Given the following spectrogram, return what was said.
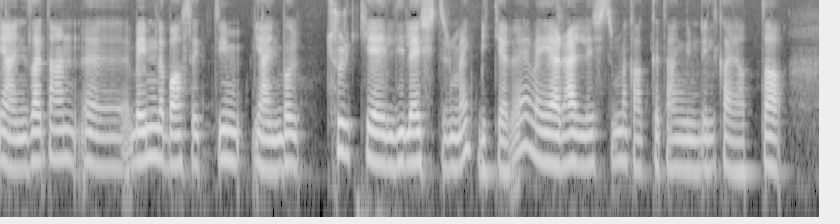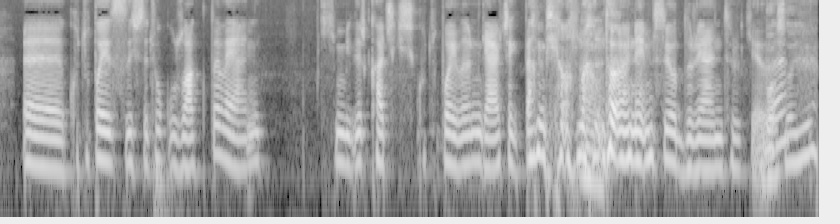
Yani zaten e, benim de bahsettiğim yani böyle Türkiye'lileştirmek bir kere ve yerelleştirmek hakikaten gündelik hayatta e, kutup ayısı işte çok uzakta ve yani kim bilir kaç kişi kutup ayılarını gerçekten bir anlamda önemsiyordur yani Türkiye'de. Boz ayı?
